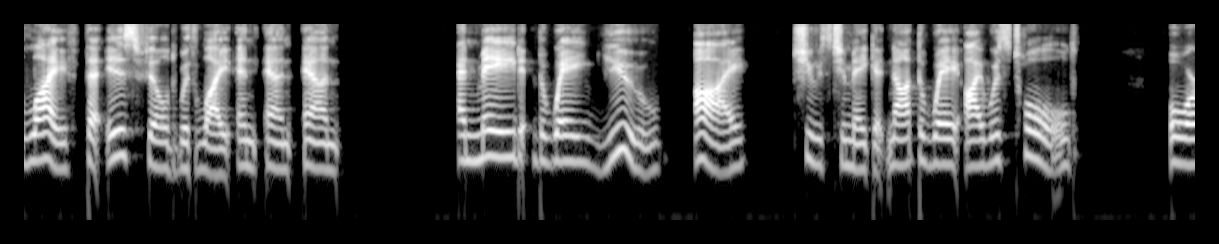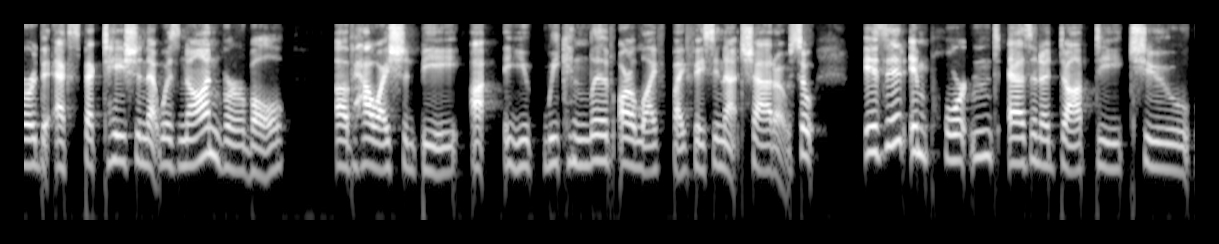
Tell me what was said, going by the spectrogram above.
life that is filled with light and and and and made the way you, I choose to make it, not the way I was told or the expectation that was nonverbal of how I should be. Uh, you, we can live our life by facing that shadow. So, is it important as an adoptee to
